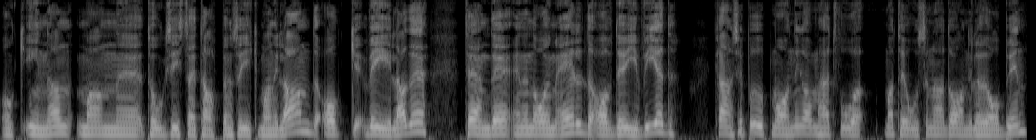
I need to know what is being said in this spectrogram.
och innan man eh, tog sista etappen så gick man i land och vilade, tände en enorm eld av drivved, kanske på uppmaning av de här två matroserna Daniel och Robin.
